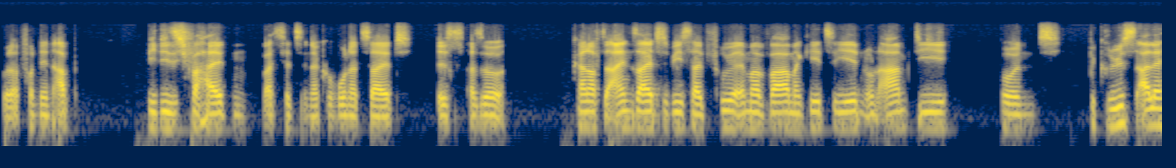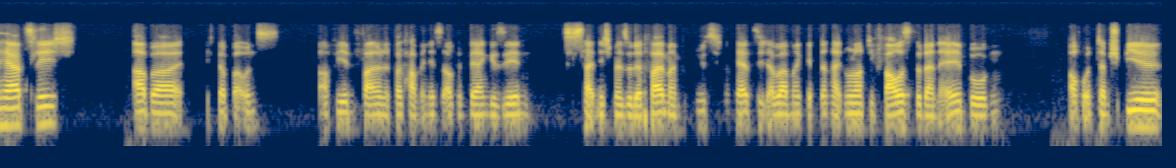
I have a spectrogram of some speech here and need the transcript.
oder von denen ab, wie die sich verhalten, was jetzt in der Corona-Zeit ist. Also kann auf der einen Seite, wie es halt früher immer war, man geht zu jedem, umarmt die und begrüßt alle herzlich. Aber ich glaube, bei uns auf jeden Fall, und das hat man jetzt auch in Bern gesehen, ist es halt nicht mehr so der Fall. Man begrüßt sich noch herzlich, aber man gibt dann halt nur noch die Faust oder einen Ellbogen. Auch unterm Spiel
